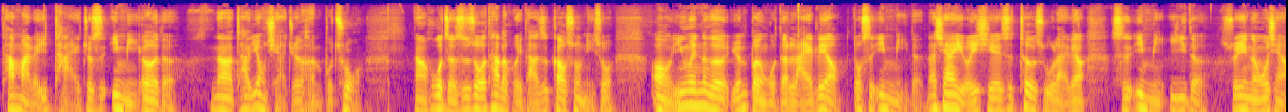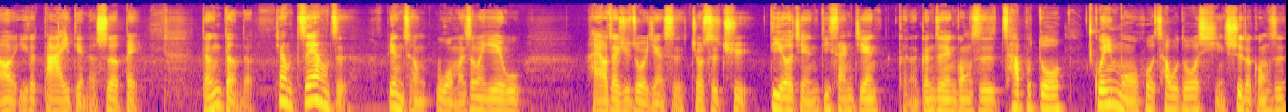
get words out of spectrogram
他买了一台就是一米二的，那他用起来觉得很不错。啊，或者是说他的回答是告诉你说，哦，因为那个原本我的来料都是一米的，那现在有一些是特殊来料是一米一的，所以呢，我想要一个大一点的设备，等等的，像这样子变成我们身为业务还要再去做一件事，就是去第二间、第三间，可能跟这间公司差不多规模或差不多形式的公司，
